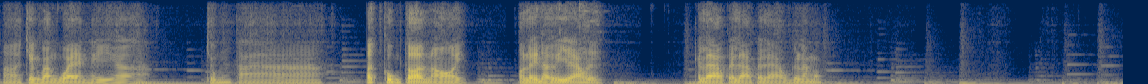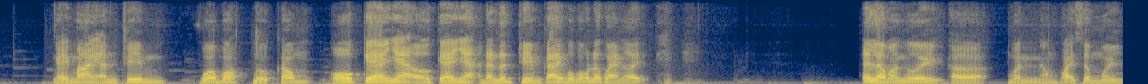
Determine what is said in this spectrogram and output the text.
À, Trần Văn Quang thì à, chúng ta ít cung tên rồi. Thôi lấy đợi cái giáo đi. Cái lao cái lao cái lao cái lao móc. Ngày mai anh stream Warbot được không? Ok nha ok nha. Đang đến stream cái Warbot đó Quang ơi. đây là mọi người uh, mình không phải semi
